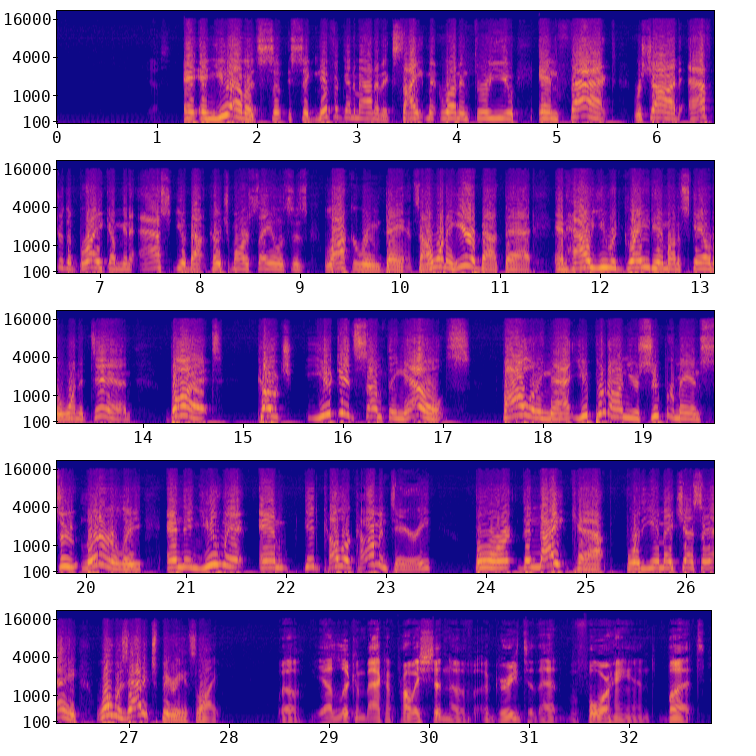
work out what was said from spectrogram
And, and you have a su- significant amount of excitement running through you. In fact, Rashad, after the break, I'm going to ask you about Coach Marsalis's locker room dance. I want to hear about that and how you would grade him on a scale to 1 to 10. But, Coach, you did something else following that. You put on your Superman suit, literally, and then you went and did color commentary for the nightcap for the MHSAA. What was that experience like? Well, yeah, looking back, I probably shouldn't have agreed to that beforehand, but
